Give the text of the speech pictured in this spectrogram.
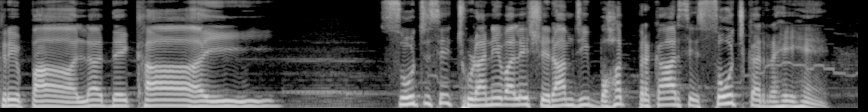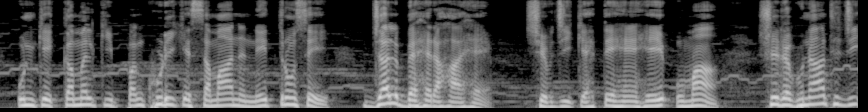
कृपाल दिखाई। सोच से छुड़ाने वाले श्री राम जी बहुत प्रकार से सोच कर रहे हैं। उनके कमल की पंखुड़ी के समान नेत्रों से जल बह रहा है। शिव जी कहते हैं, हे उमा, श्री रघुनाथ जी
